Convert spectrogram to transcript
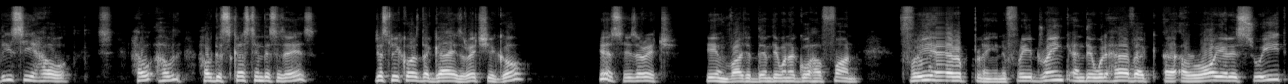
Do you see how how how how disgusting this is? Just because the guy is rich, you go? Yes, he's rich. He invited them. They want to go have fun. Free airplane, free drink, and they will have a, a, a royal suite.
